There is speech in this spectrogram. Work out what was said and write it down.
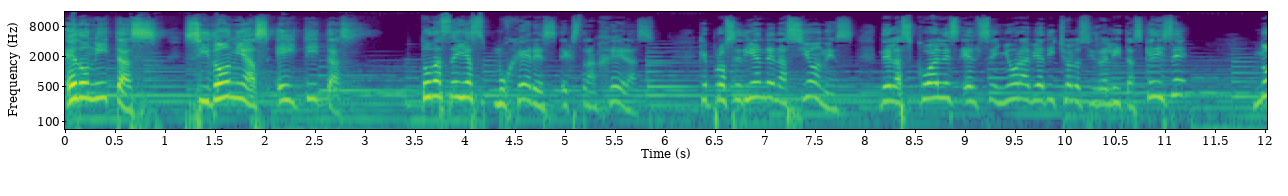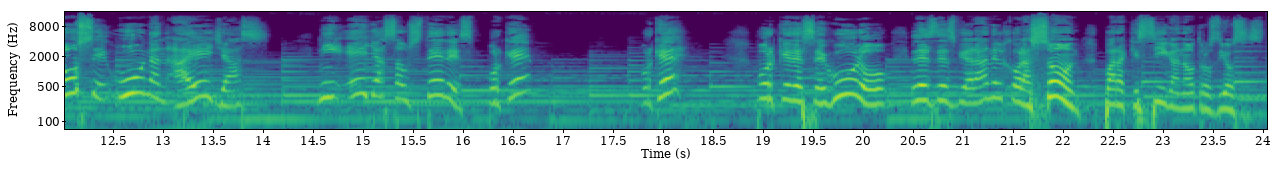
edonitas, sidonias e hititas, todas ellas mujeres extranjeras que procedían de naciones de las cuales el Señor había dicho a los israelitas, ¿qué dice? No se unan a ellas ni ellas a ustedes. ¿Por qué? ¿Por qué? Porque de seguro les desviarán el corazón para que sigan a otros dioses.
